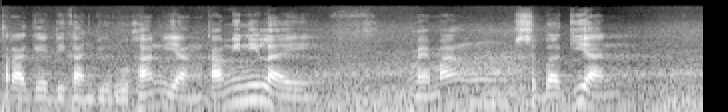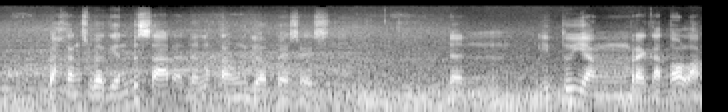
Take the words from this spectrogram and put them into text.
tragedi Kanjuruhan yang kami nilai memang sebagian bahkan sebagian besar adalah tanggung jawab PSSI dan itu yang mereka tolak.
